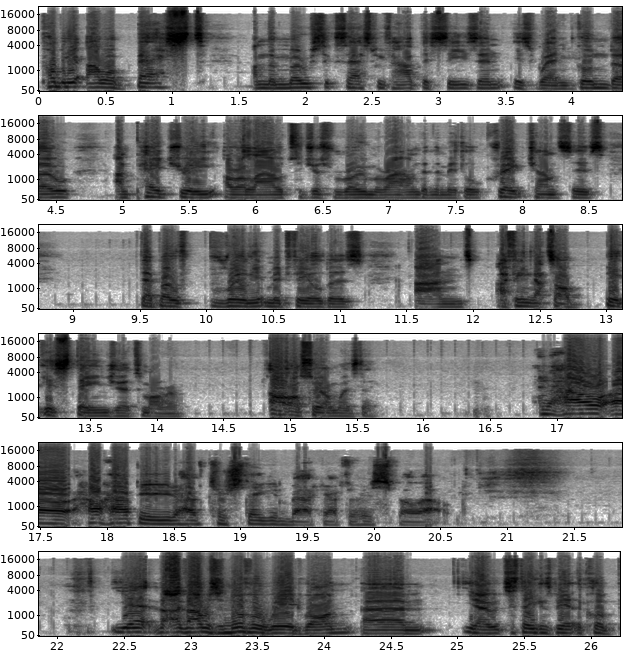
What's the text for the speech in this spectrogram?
probably our best and the most success we've had this season is when Gundo and Pedri are allowed to just roam around in the middle, create chances. They're both brilliant midfielders, and I think that's our biggest danger tomorrow. Oh, oh sorry, on Wednesday. And how uh, how happy are you to have Ter Stegen back after his spell out? Yeah, that, that was another weird one. Um, you know, Stegen's been at the club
